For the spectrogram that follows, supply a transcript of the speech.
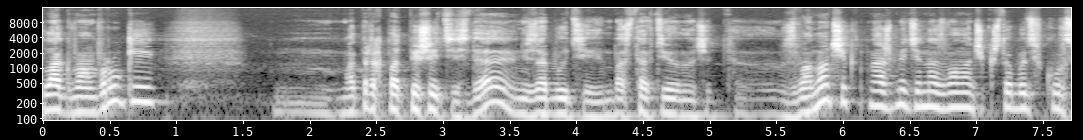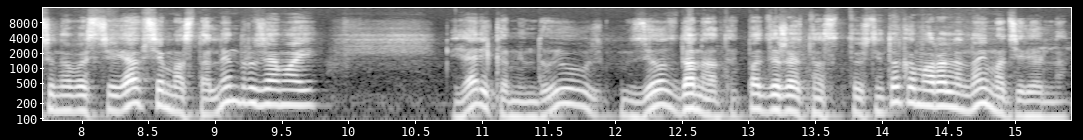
флаг вам в руки. Во-первых, подпишитесь, да, не забудьте, поставьте, значит, звоночек, нажмите на звоночек, чтобы быть в курсе новостей. А всем остальным, друзья мои, я рекомендую сделать донаты, поддержать нас, то есть не только морально, но и материально.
